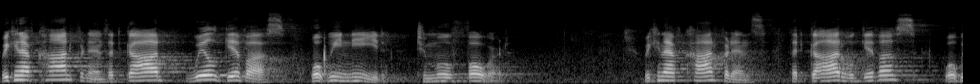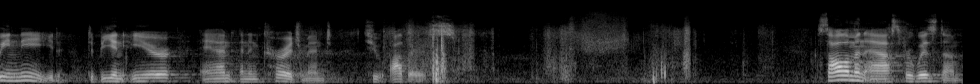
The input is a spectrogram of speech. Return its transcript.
We can have confidence that God will give us what we need to move forward. We can have confidence that God will give us what we need to be an ear and an encouragement to others. Solomon asked for wisdom.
